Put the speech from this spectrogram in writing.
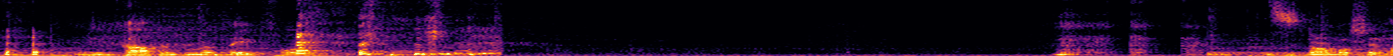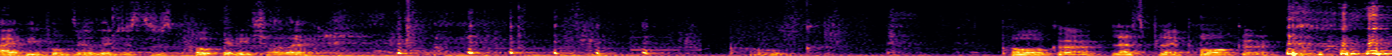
what are you coughing from a vape for? this is normal shit high people do. They just just poke at each other. poke Poker. Let's play poker.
